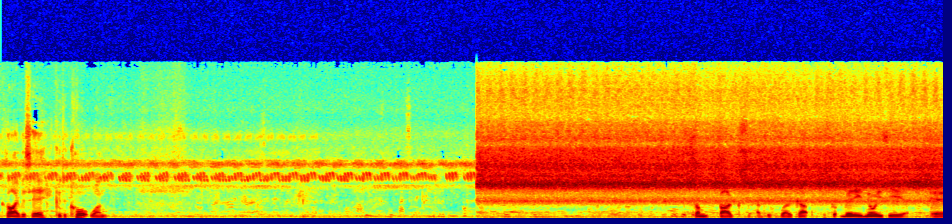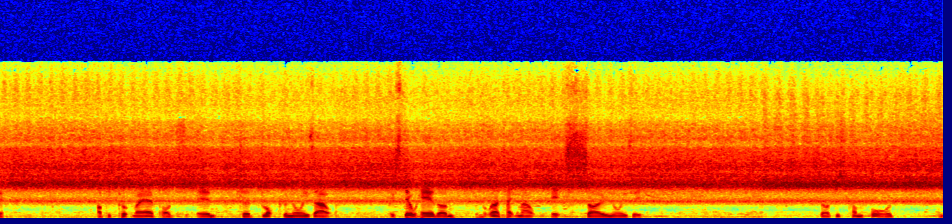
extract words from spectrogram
Clive is here, he could have caught one. Some bugs. I've just woke up. It's got really noisy here. I've just put my AirPods in to block the noise out. I still hear them, but when I take them out, it's so noisy. So I've just come forward and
